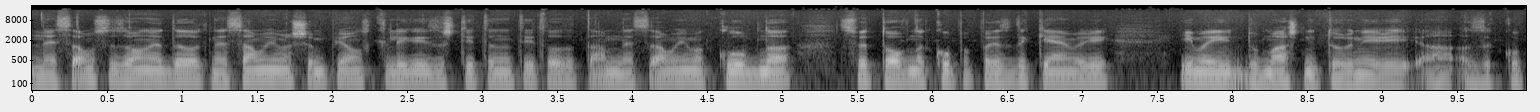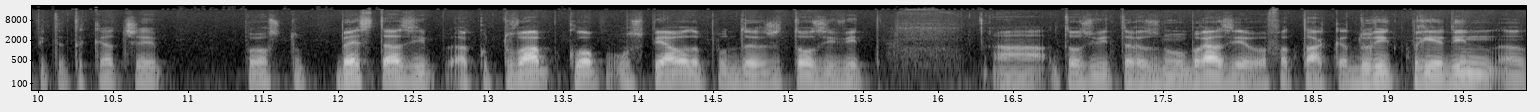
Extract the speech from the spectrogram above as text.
не само сезона е дълъг, не само има Шампионска лига и защита на титлата там, не само има клубна световна купа през декември, има и домашни турнири а, за купите, така че просто без тази, ако това Клоп успява да поддържа този вид, а, този вид разнообразие в атака, дори при един а,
